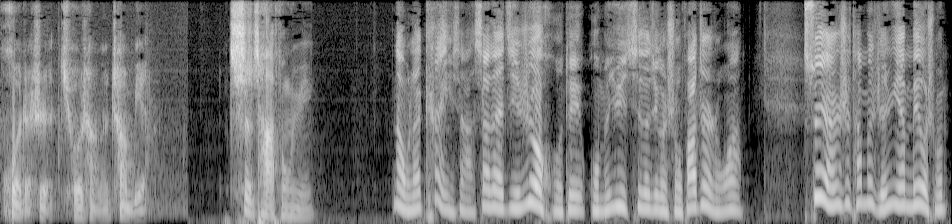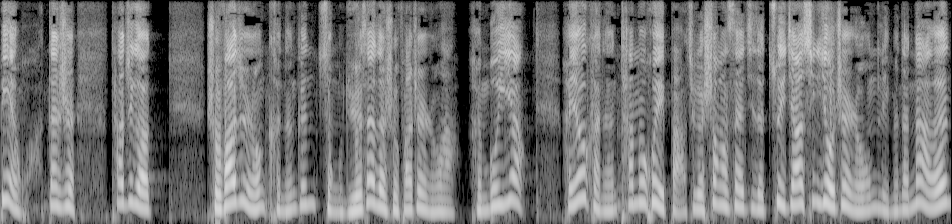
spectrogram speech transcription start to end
或者是球场的场边，叱咤风云。那我们来看一下下赛季热火队我们预期的这个首发阵容啊。虽然是他们人员没有什么变化，但是他这个首发阵容可能跟总决赛的首发阵容啊很不一样。很有可能他们会把这个上赛季的最佳新秀阵容里面的纳恩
